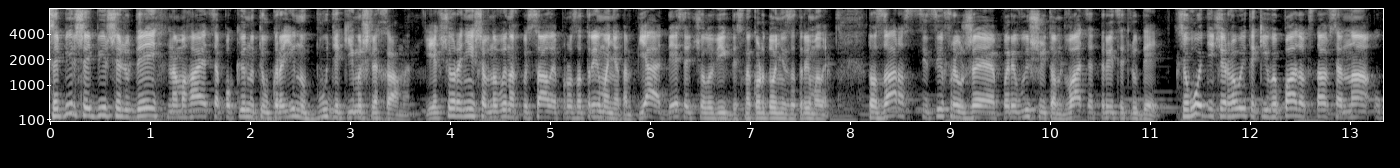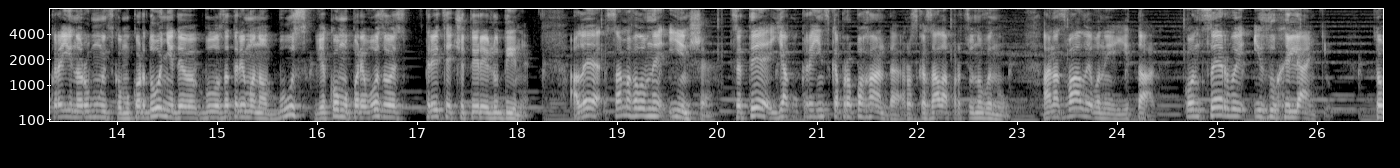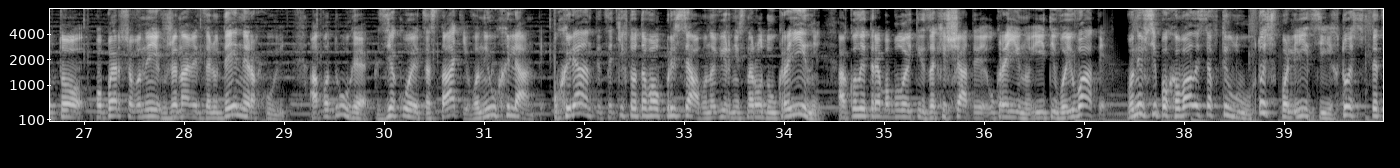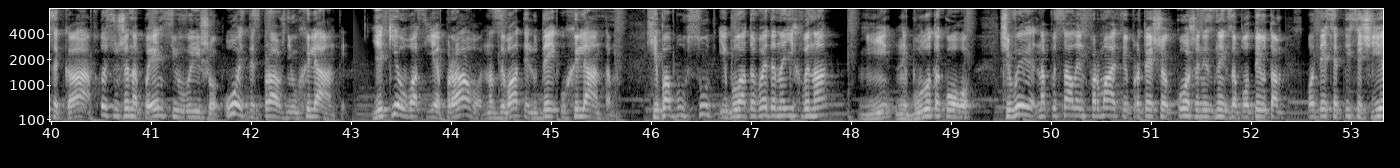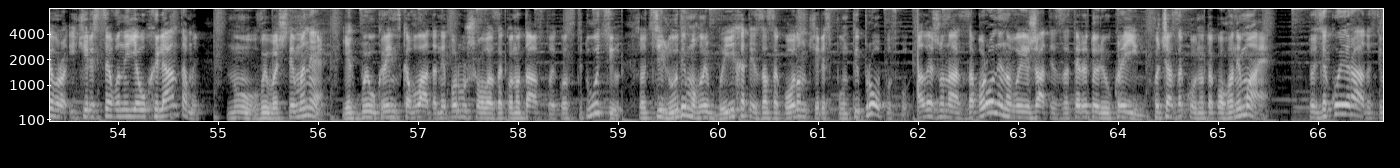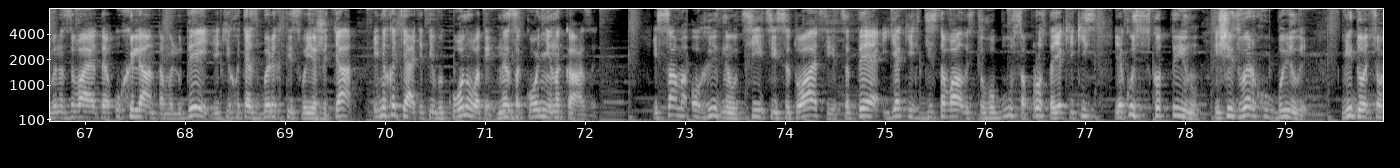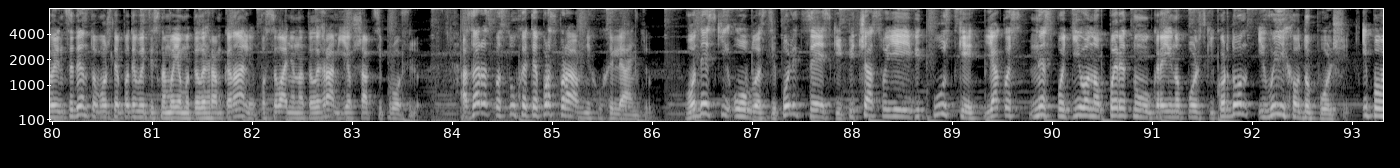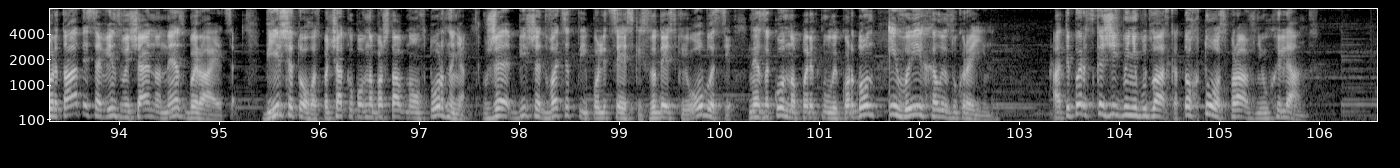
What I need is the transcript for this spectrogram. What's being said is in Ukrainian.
Все більше і більше людей намагаються покинути Україну будь-якими шляхами. І якщо раніше в новинах писали про затримання там 5-10 чоловік десь на кордоні затримали, то зараз ці цифри вже перевищують там 20-30 людей. Сьогодні черговий такий випадок стався на україно-румунському кордоні, де було затримано бус, в якому перевозилось 34 людини. Але саме головне інше це те, як українська пропаганда розказала про цю новину. А назвали вони її так: консерви із ухилянтів. Тобто, по-перше, вони їх вже навіть за людей не рахують. А по-друге, з якої це статі вони ухилянти. Ухилянти це ті, хто давав присягу на вірність народу України. А коли треба було йти захищати Україну і йти воювати, вони всі поховалися в тилу. Хтось в поліції, хтось в ТЦК, хтось уже на пенсію вийшов. Ось де справжні ухилянти. Яке у вас є право називати людей ухилянтами? Хіба був суд і була доведена їх вина? Ні, не було такого. Чи ви написали інформацію про те, що кожен із них заплатив там по 10 тисяч євро, і через це вони є ухилянтами? Ну, вибачте мене, якби українська влада не порушувала законодавство і конституцію, то ці люди могли б виїхати за законом через пункти пропуску. Але ж у нас заборонено виїжджати за територію України, хоча закону такого немає. То з якої радості ви називаєте ухилянтами людей, які хочуть зберегти своє життя і не хочуть іти виконувати незаконні накази? І саме огидне у цій цій ситуації це те, як їх діставали з цього буса, просто як якісь якусь скотину, і ще й зверху били. Відео цього інциденту можете подивитись на моєму телеграм-каналі. Посилання на телеграм є в шапці профілю. А зараз послухайте про справжніх ухилянтів. В Одеській області поліцейський під час своєї відпустки якось несподівано перетнув україно-польський кордон і виїхав до Польщі. І повертатися він, звичайно, не збирається. Більше того, з початку повномасштабного вторгнення вже більше 20 поліцейських з Одеської області незаконно перетнули кордон і виїхали з України. А тепер скажіть мені, будь ласка, то хто справжній ухилянт?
